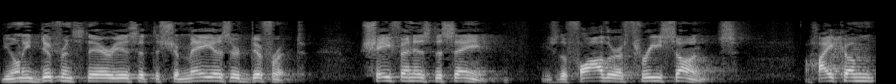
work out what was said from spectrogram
The only difference there is that the Shemaiahs are different. Shaphan is the same. He's the father of three sons. Ahikam,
